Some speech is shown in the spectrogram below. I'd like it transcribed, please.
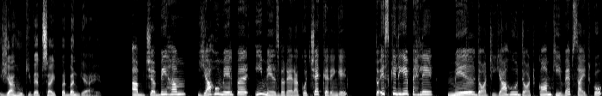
یاہو کی ویب سائٹ پر بن گیا ہے۔ اب جب بھی ہم یاہو میل پر ای میلز وغیرہ کو چیک کریں گے تو اس کے لیے پہلے mail dot Yahoo dot com کی ویب سائٹ کو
